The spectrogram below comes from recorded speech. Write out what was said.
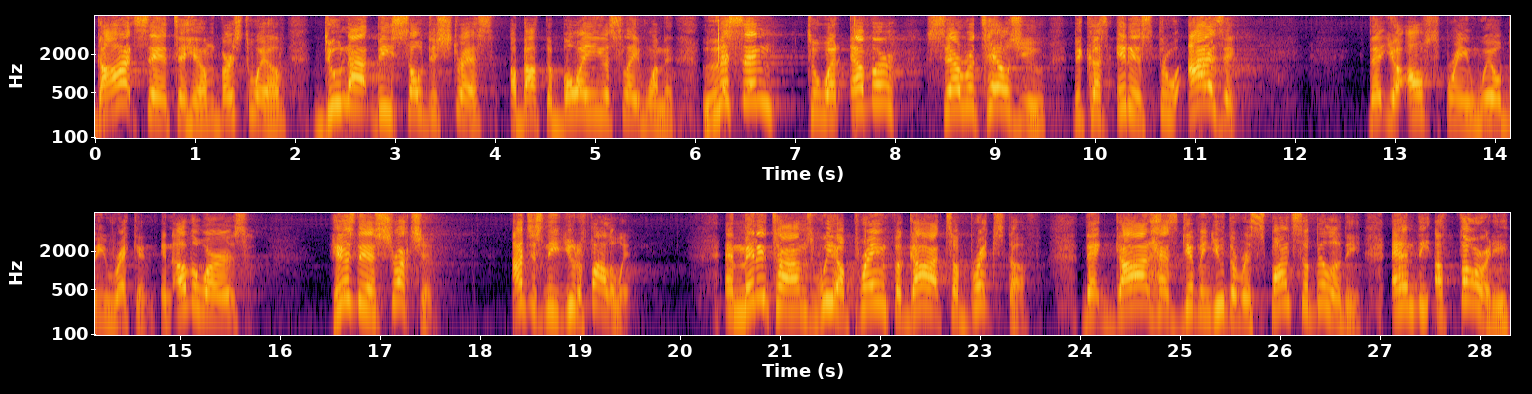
God said to him, verse 12, do not be so distressed about the boy and your slave woman. Listen to whatever Sarah tells you, because it is through Isaac that your offspring will be reckoned. In other words, here's the instruction. I just need you to follow it. And many times we are praying for God to break stuff that God has given you the responsibility and the authority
